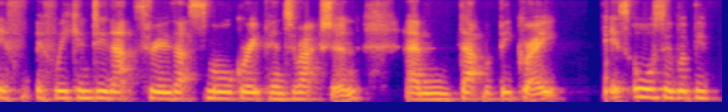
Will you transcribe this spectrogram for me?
if if we can do that through that small group interaction, um, that would be great. It's also would be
